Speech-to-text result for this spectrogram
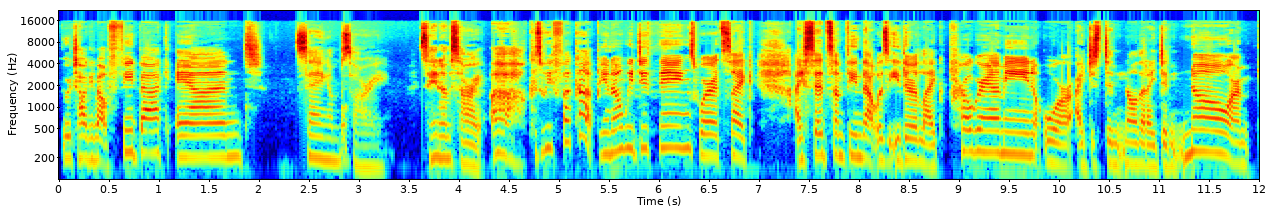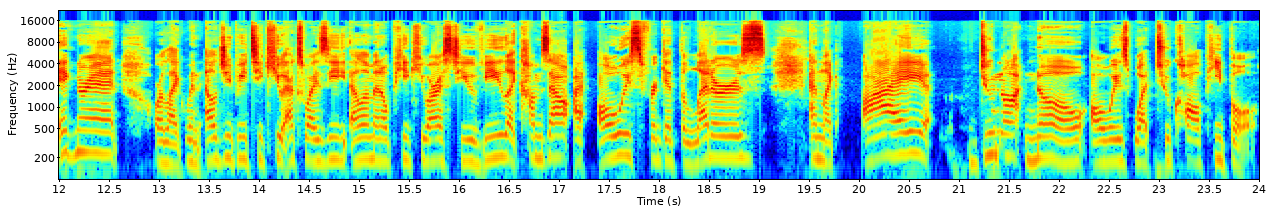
you were talking about feedback and saying, I'm sorry saying I'm sorry. Oh, because we fuck up, you know, we do things where it's like I said something that was either like programming or I just didn't know that I didn't know or I'm ignorant or like when LGBTQ XYZ elemental PQRSTUV like comes out, I always forget the letters and like I do not know always what to call people.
